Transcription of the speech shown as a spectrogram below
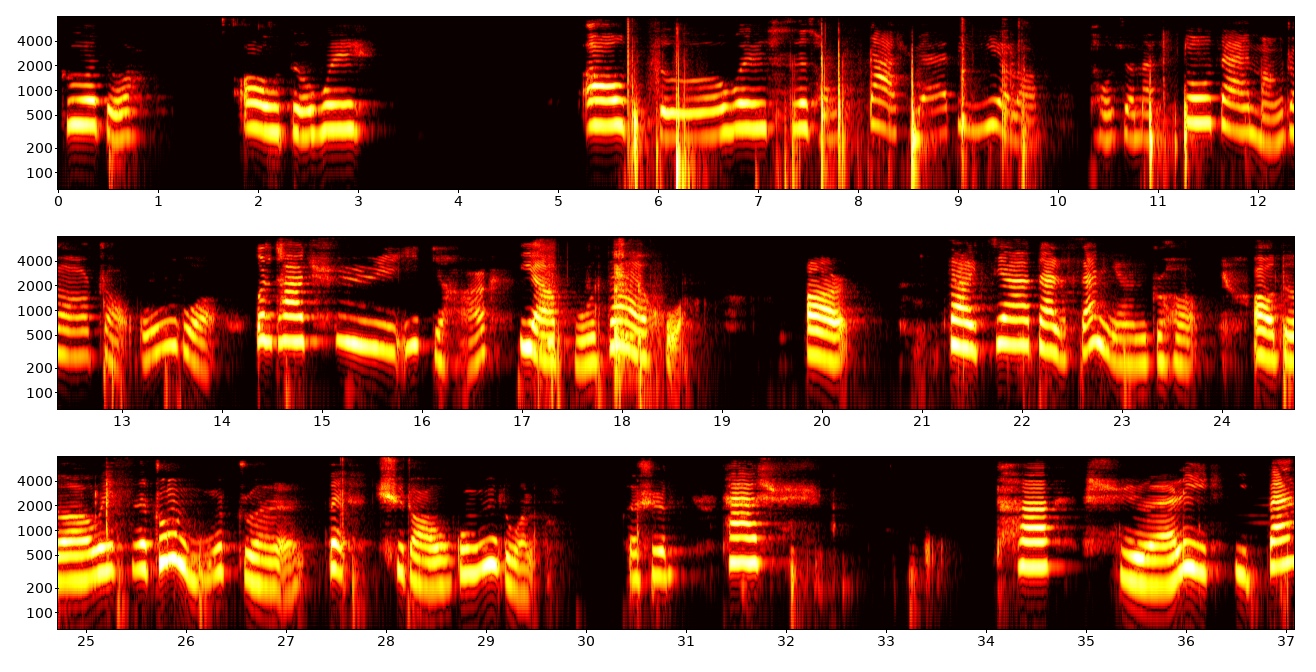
歌德，奥德威，奥德威斯从大学毕业了。同学们都在忙着找工作，可是他却一点儿也不在乎。二，在家待了三年之后，奥德威斯终于准备去找工作了。可是他学他学历一般。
